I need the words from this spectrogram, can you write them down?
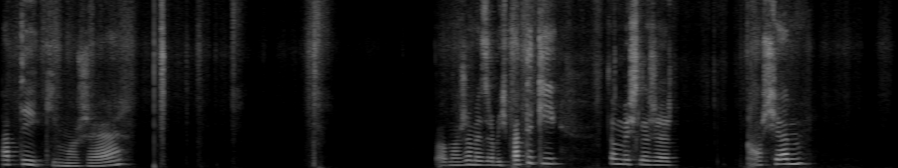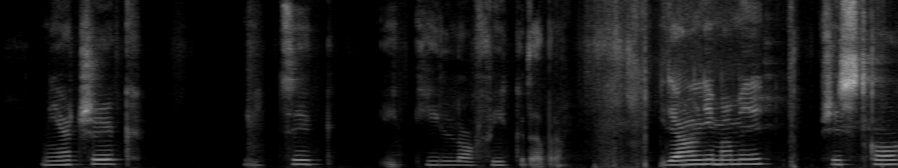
patyki może. bo możemy zrobić patyki, to myślę, że 8. Mieczyk i cyk i kilofik. Dobra. Idealnie mamy wszystko.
